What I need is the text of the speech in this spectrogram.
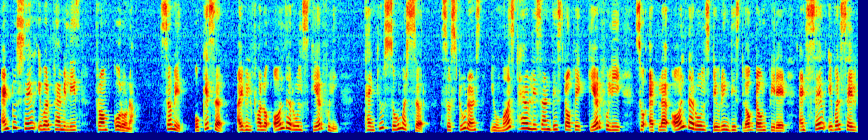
and to save your families from corona. Samir, okay sir, I will follow all the rules carefully. Thank you so much sir. So students, you must have listened this topic carefully. So apply all the rules during this lockdown period and save yourself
